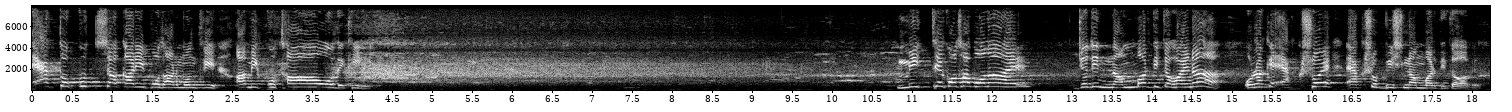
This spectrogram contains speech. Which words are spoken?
এত কুৎসাকারী প্রধানমন্ত্রী আমি কোথাও দেখিনি। মিথ্যে কথা বলায় যদি নাম্বার দিতে হয় না, ওনাকে একশো একশো বিশ নাম্বার দিতে হবে।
